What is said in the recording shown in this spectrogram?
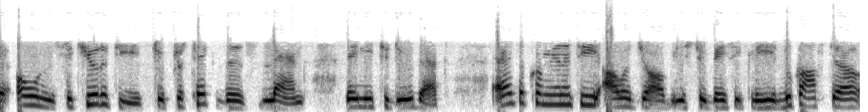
their own security to protect this land, they need to do that. As a community, our job is to basically look after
